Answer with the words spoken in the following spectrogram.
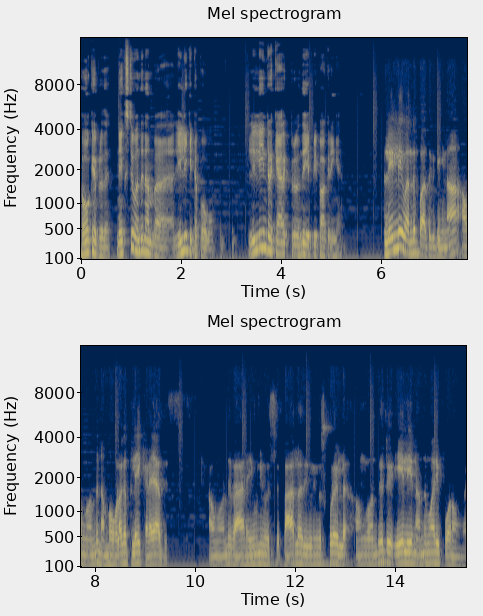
ஓகே பிரதர் நெக்ஸ்ட் வந்து நம்ம லில்லி கிட்ட போவோம். லில்லின்ற கேரக்டர் வந்து எப்படி பார்க்குறீங்க? லில்லி வந்து பார்த்துக்கிட்டிங்கன்னா அவங்க வந்து நம்ம உலகத்திலே கிடையாது. அவங்க வந்து வேற யூனிவர்ஸ் பேரலர் யூனிவர்ஸ் கூட இல்லை. அவங்க வந்துட்டு ஏலியன் அந்த மாதிரி போறவங்க.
